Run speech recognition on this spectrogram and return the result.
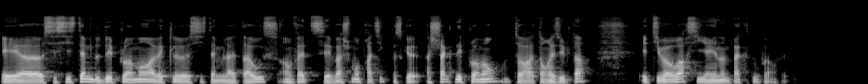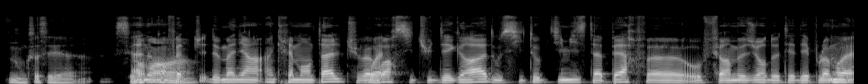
Et euh, ces systèmes de déploiement avec le système Lighthouse, en fait, c'est vachement pratique parce que à chaque déploiement, tu auras ton résultat et tu vas voir s'il y a un impact ou pas. En fait. Donc ça, c'est c'est ah, vraiment... en fait, de manière incrémentale, tu vas voir si tu dégrades ou si tu optimises ta perf euh, au fur et à mesure de tes déploiements. Ouais,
